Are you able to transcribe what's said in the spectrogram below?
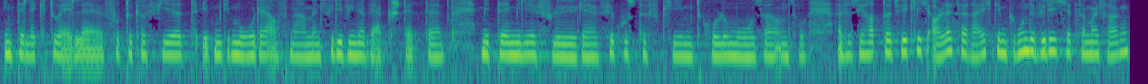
Intellektuelle fotografiert, eben die Modeaufnahmen für die Wiener Werkstätte mit der Emilie Flöge, für Gustav Klimt, Kolo Moser und so. Also sie hat dort wirklich alles erreicht. Im Grunde würde ich jetzt einmal sagen, sagen,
